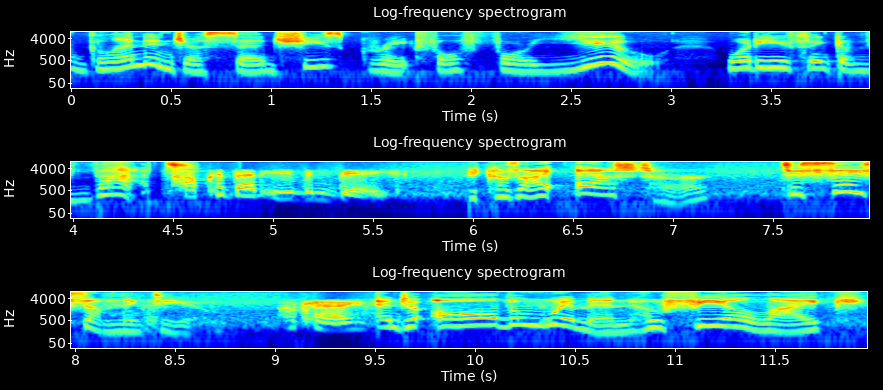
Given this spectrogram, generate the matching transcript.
Glennon just said she's grateful for you. What do you think of that? How could that even be? Because I asked her to say something to you Okay. and to all the women who feel like,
